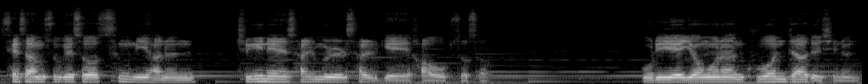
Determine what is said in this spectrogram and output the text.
세상 속에서 승리하는 증인의 삶을 살게 하옵소서. 우리의 영원한 구원자 되시는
